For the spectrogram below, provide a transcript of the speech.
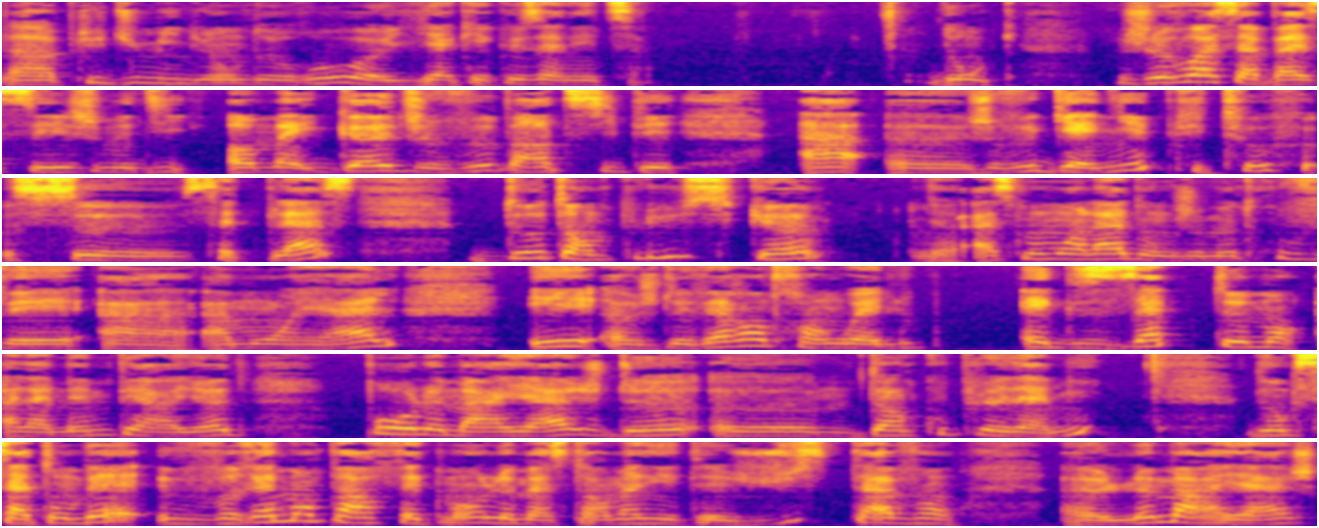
bah, plus du million d'euros euh, il y a quelques années de ça. Donc je vois ça passer, je me dis oh my god, je veux participer à, je veux gagner plutôt ce, cette place, d'autant plus que à ce moment-là, donc je me trouvais à, à Montréal et je devais rentrer en Guadeloupe exactement à la même période pour le mariage de euh, d'un couple d'amis. Donc ça tombait vraiment parfaitement. Le mastermind était juste avant euh, le mariage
